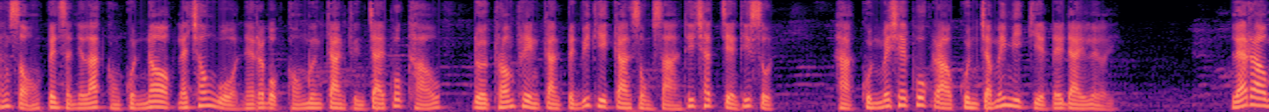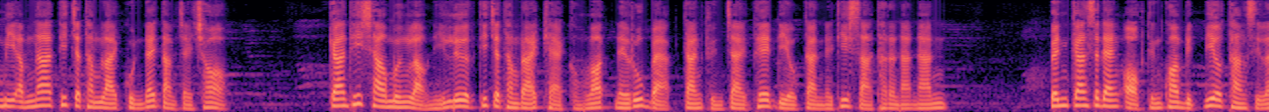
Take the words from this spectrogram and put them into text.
ทั้งสองเป็นสัญลักษณ์ของคนนอกและช่องโหว่ในระบบของเมืองการขืนใจพวกเขา โดยพร้อมเพรียงกันเป็นวิธีการส่งสารที่ชัดเจนที่สุด หากคุณไม่ใช่พวกเราคุณจะไม่มีเกียรติใด ๆ เลย และเรามีอำนาจที่จะทำลายคุณได้ตามใจชอบ การที่ชาวเมืองเหล่านี้เลือกที่จะทำร้ายแขกของลอตในรูปแบบการขืนใจเพศเดียวกันในที่สาธารณะนั้น เป็นการแสดงออกถึงความบิดเบี้ยวทางศีล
